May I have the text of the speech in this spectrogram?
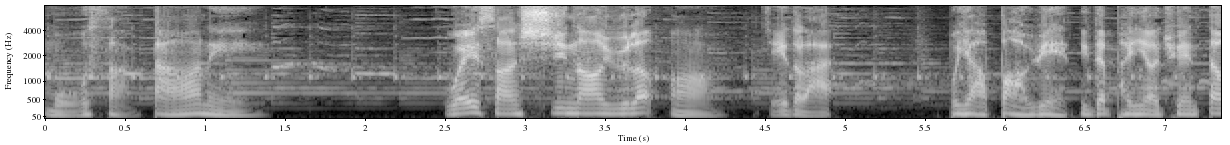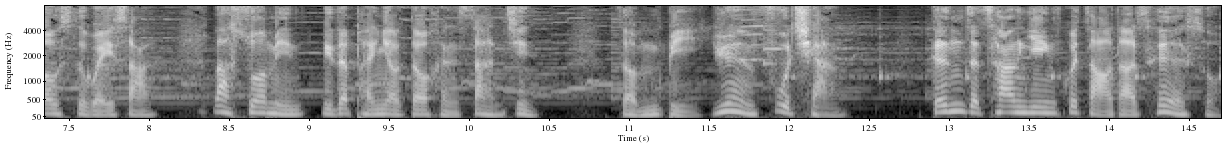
莫上当呢。微商洗脑语录啊，接着来，不要抱怨你的朋友圈都是微商，那说明你的朋友都很上进，总比怨妇强。跟着苍蝇会找到厕所，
